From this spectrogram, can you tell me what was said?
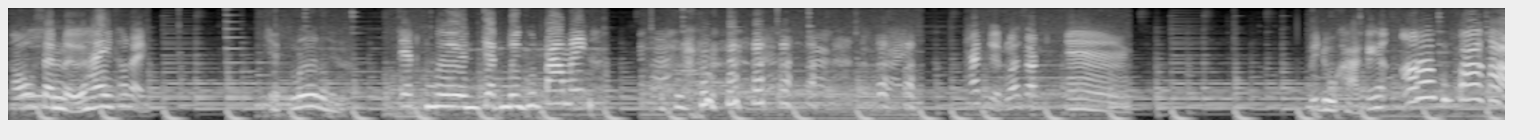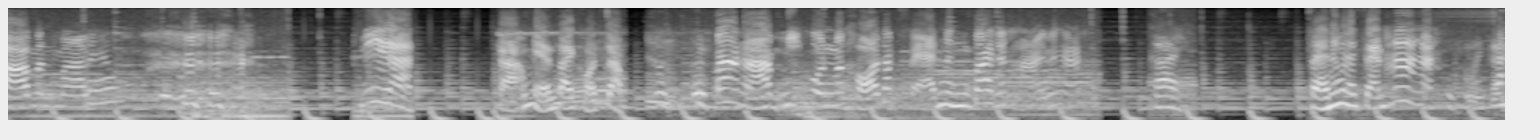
เขาเสนอให้เท่าไหร่เจ็ดหมื่นเนี่ยเจ็ดหมื่นเจ็ดหมื่นคุณป้าไม่ขายถ้า เกิดว่าสักอืมไปดูขากันอ้าคุณป้าขามันมาแล้ว นี่ค่ะขาแหนตายขอจับ คุณป้าขามีคนมาขอสักแสนหนึ่งคุณป้าจะขายไหมคะใกล้แสนหนึ่งไหมแสนห้าค่ะไม่ใกล้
